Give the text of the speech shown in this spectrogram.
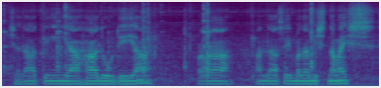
At siya natin ihahalo diyan para ang lasa ay malamis na mais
